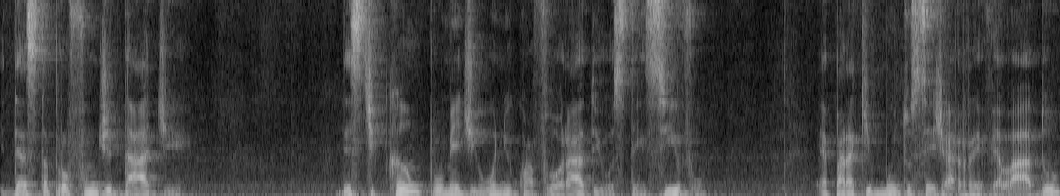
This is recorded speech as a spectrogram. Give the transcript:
desta profundidade, deste campo mediúnico aflorado e ostensivo, é para que muito seja revelado,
